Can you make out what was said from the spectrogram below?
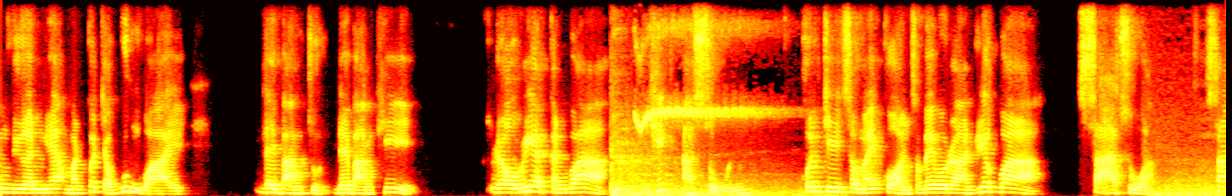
ำเดือนเนี้ยมันก็จะวุ่นวายในบางจุดในบางที่ เราเรียกกันว่าทิศอสูรคนจีนสมัยก่อนสมัยโบราณเรียกว่าซาสัวซา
